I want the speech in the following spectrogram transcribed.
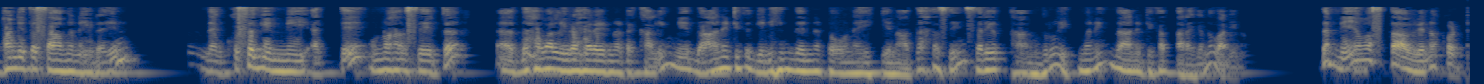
පඬිත සාමණේරයන් දැන් කුසගින්නී ඇත්තේ උන්වහන්සේට දහවල් ඉර හැරෙන්නට කලින් මේ දානි ටික ගෙනihin දෙන්නට ඕනයි කියන අදහසින් සරියුත් හාමුදුරුවෝ ඉක්මනින් දානි ටිකත් අරගෙන වඩිනවා. දැන් මේ අවස්ථාව වෙනකොට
